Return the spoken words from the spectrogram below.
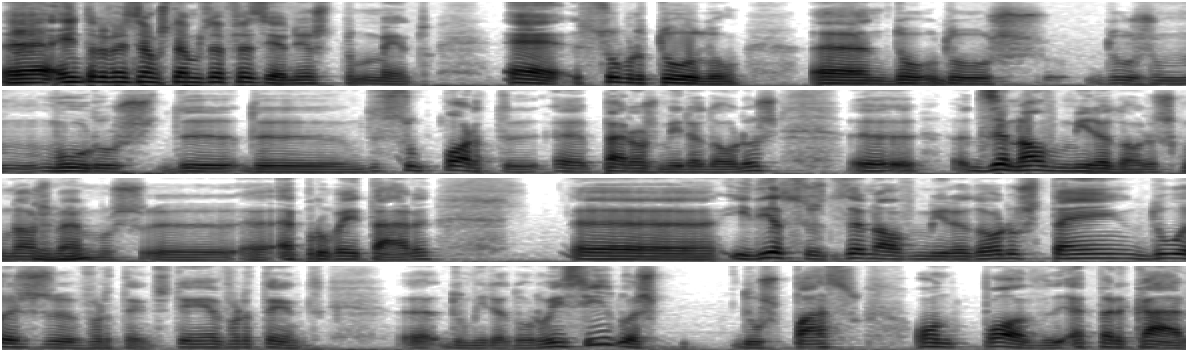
Eh, a intervenção que estamos a fazer neste momento é, sobretudo, eh, do, dos, dos muros de, de, de suporte uh, para os miradouros, uh, eh, 19 miradouros que nós uhum. vamos uh, aproveitar. e desses 19 miradouros tem duas vertentes. Tem a vertente do miradouro em si, do, do espaço onde pode aparcar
